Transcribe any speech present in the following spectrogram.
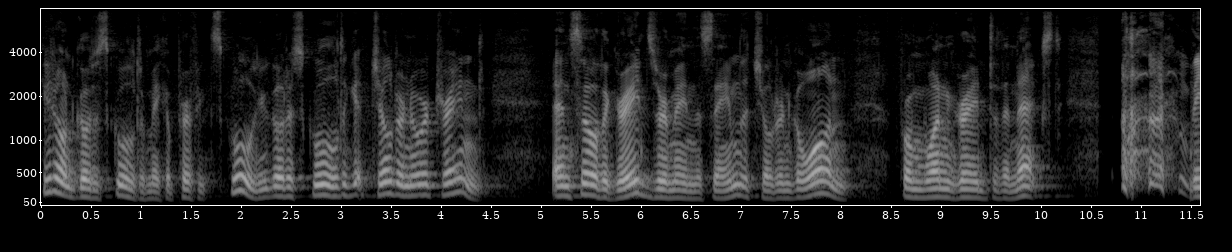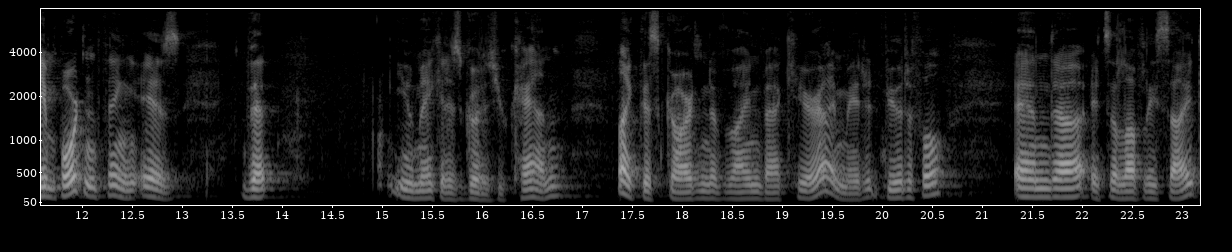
You don't go to school to make a perfect school. You go to school to get children who are trained. And so the grades remain the same. The children go on from one grade to the next. The important thing is that you make it as good as you can. Like this garden of mine back here, I made it beautiful, and uh, it's a lovely sight.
